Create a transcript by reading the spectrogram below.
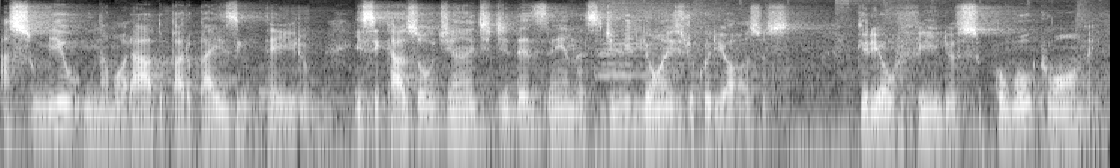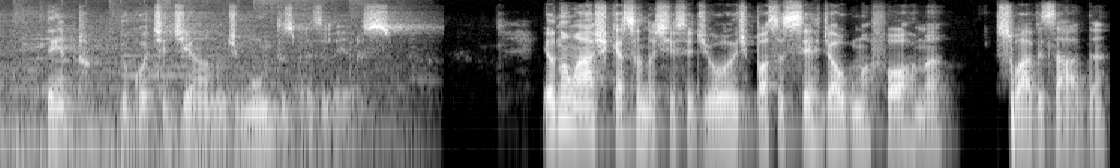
Assumiu um namorado para o país inteiro e se casou diante de dezenas de milhões de curiosos. Criou filhos com outro homem dentro do cotidiano de muitos brasileiros. Eu não acho que essa notícia de hoje possa ser de alguma forma suavizada.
